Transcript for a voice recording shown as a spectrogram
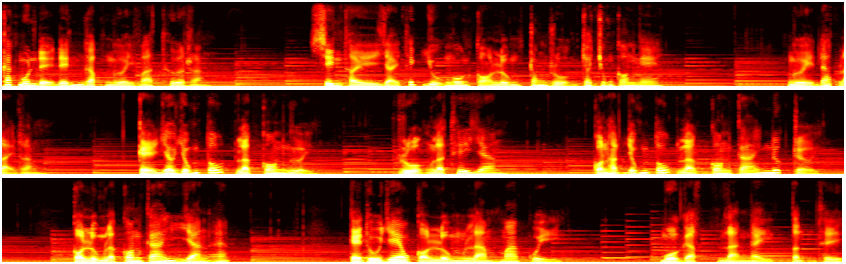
Các môn đệ đến gặp người và thưa rằng: Xin thầy giải thích dụ ngôn cỏ lùng trong ruộng cho chúng con nghe. Người đáp lại rằng: Kẻ gieo giống tốt là con người, ruộng là thế gian còn hạt giống tốt là con cái nước trời. Cỏ lùng là con cái gian ác. Kẻ thù gieo cỏ lùng là ma quỷ. Mùa gặt là ngày tận thế.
